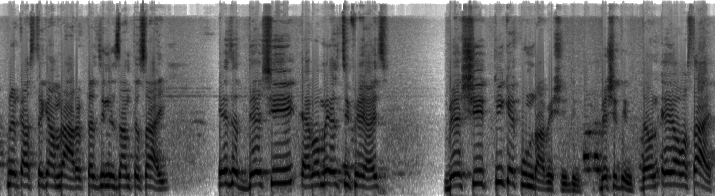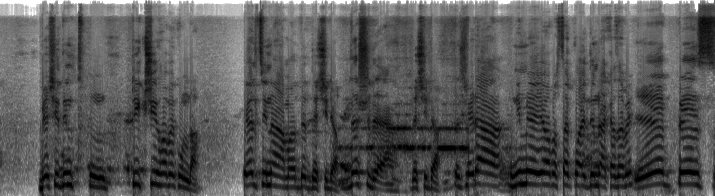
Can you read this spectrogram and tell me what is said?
আপনার কাছ থেকে আমরা আরেকটা জিনিস জানতে চাই। এই যে দেশি এবং এলসি পেঁয়াজ বেশি টিকে কোনটা বেশি দিন? বেশি দিন। যেমন এই অবস্থায় বেশি দিন উম, টিকসই হবে কোনটা? এলসি না আমাদের দেশিটা? দেশিটা। দেশিটা। সেটা নিমে এই অবস্থায় কয়দিন রাখা যাবে? এ পেস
